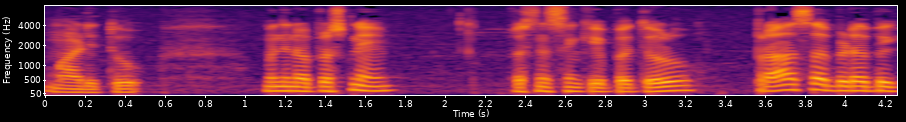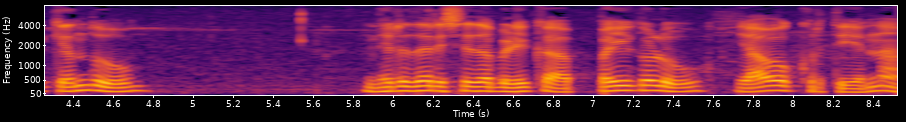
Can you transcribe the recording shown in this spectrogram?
ಮಾಡಿತು. ಮುಂದಿನ ಪ್ರಶ್ನೆ ಪ್ರಶ್ನೆ ಸಂಖ್ಯೆ ಇಪ್ಪತ್ತೇಳು, ಪ್ರಾಸ ಬಿಡಬೇಕೆಂದು ನಿರ್ಧರಿಸಿದ ಬಳಿಕ ಪೈಗಳು ಯಾವ ಕೃತಿಯನ್ನು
